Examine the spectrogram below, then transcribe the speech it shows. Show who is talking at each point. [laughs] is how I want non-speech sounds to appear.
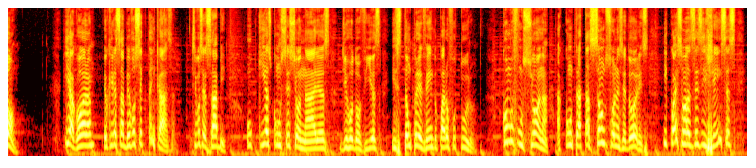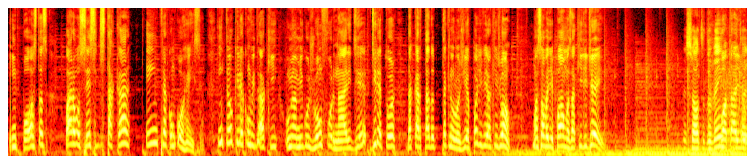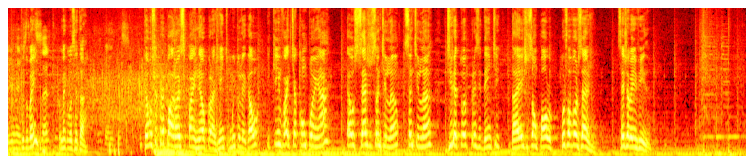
Speaker 1: Bom, e agora eu queria saber, você que está em casa, se você sabe o que as concessionárias de rodovias estão prevendo para o futuro. Como funciona a contratação dos fornecedores e quais são as exigências impostas para você se destacar entre a concorrência. Então eu queria convidar aqui o meu amigo João Furnari, diretor da Cartado Tecnologia. Pode vir aqui, João. Uma salva de palmas aqui, DJ.
Speaker 2: Pessoal, tudo bem?
Speaker 1: Boa tarde, Boa tarde tudo bem? Certo? Como é que você está? Tudo bem. Então você preparou esse painel para a gente, muito legal. E quem vai te acompanhar é o Sérgio Santillan, Santillan diretor-presidente da Eixo São Paulo. Por favor, Sérgio, seja bem-vindo.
